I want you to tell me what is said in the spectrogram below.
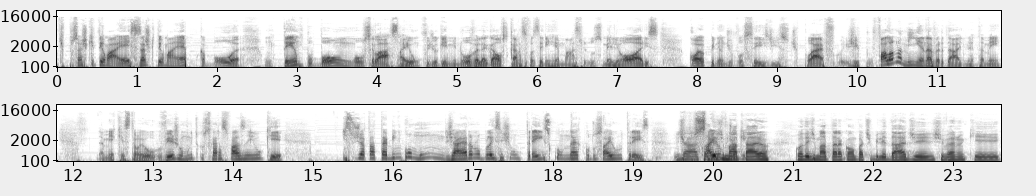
Tipo, você acha que tem uma, vocês acham que tem uma época boa, um tempo bom, ou sei lá, saiu um videogame novo, é legal os caras fazerem remaster dos melhores? Qual é a opinião de vocês disso? Tipo, ah, tipo, falando a minha, na verdade, né, também, a minha questão, eu vejo muito que os caras fazem o quê? Isso já tá até bem comum, já era no PlayStation 3 quando, né, quando saiu o 3. Já, quando saiu eles o videogame- mataram. Quando eles mataram a compatibilidade, eles tiveram que,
